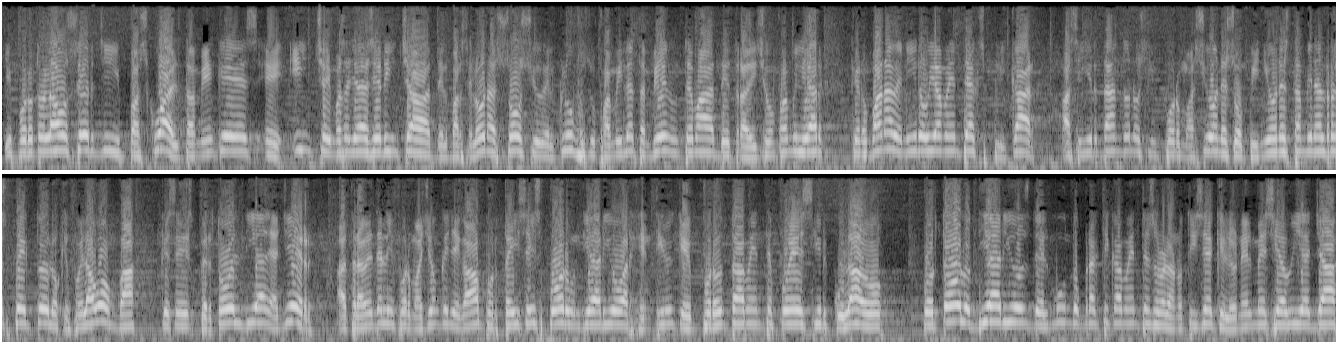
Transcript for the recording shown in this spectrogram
y por otro lado Sergi Pascual, también que es eh, hincha y más allá de ser hincha del Barcelona, socio del club, su familia también, un tema de tradición familiar que nos van a venir obviamente a explicar, a seguir dándonos informaciones, opiniones también al respecto de lo que fue la bomba que se despertó el día de ayer a través de la información que llegaba por T6 por un diario argentino y que prontamente fue circulado por todos los diarios del mundo prácticamente sobre la noticia de que Lionel Messi había ya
